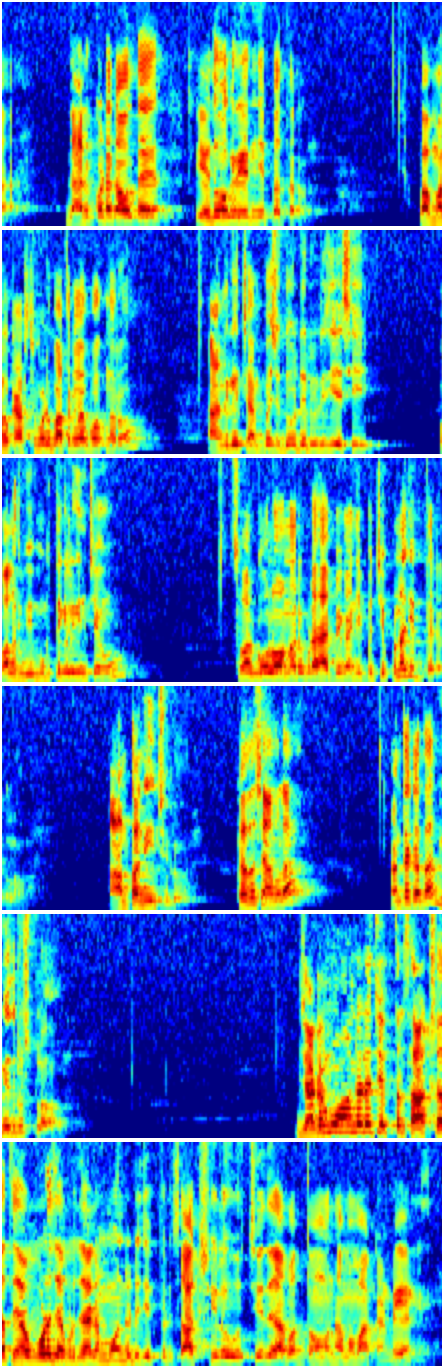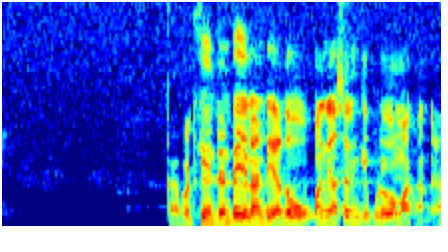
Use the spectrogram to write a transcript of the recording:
దానికి కూడా కావాలితే ఏదో ఒక రేదని చెప్పేస్తారు. పాపం వాళ్ళు కష్టపడి బతకలేకపోతున్నారు. అందుకే చంపేసి డోర్ డెలివరీ చేసి వాళ్ళకి విముక్తి కలిగించాము. స్వర్గంలో ఉన్నారు ఇప్పుడు హ్యాపీగా అని చెప్పి చెప్పినా చెప్తారు వీళ్ళు. అంత నీచులు. కదా శ్యామల? అంతే కదా మీ దృష్టిలో? జగన్మోహన్ రెడ్డి చెప్తాడు సాక్షాత్ ఎవడో చెప్పడు. జగన్మోహన్ రెడ్డి చెప్తాడు సాక్షిలో వచ్చేది అబద్ధం నమ్మమాకండి అని. కాబట్టి ఏంటంటే ఇలాంటి ఏదో ఉపన్యాసాలు ఇంకెప్పుడు ఇవ్వమాకండి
